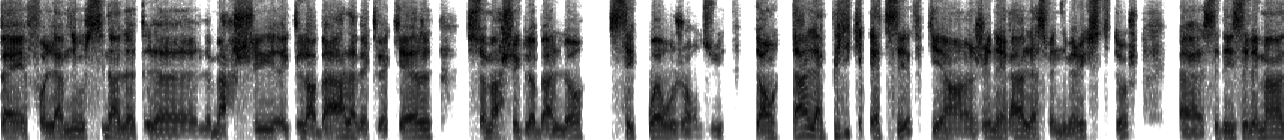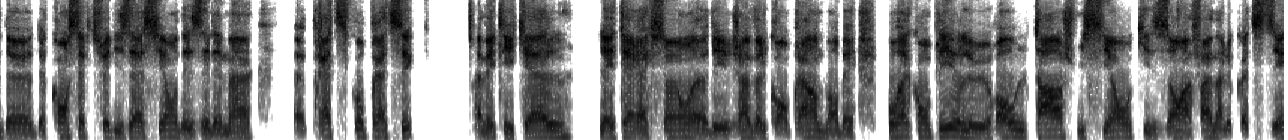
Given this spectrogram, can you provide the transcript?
ben, il faut l'amener aussi dans le, marché global avec lequel ce marché global-là, c'est quoi aujourd'hui? Donc, dans l'applicatif, qui est en général la semaine numérique, ce qui touche, euh, c'est des éléments de, conceptualisation, des éléments euh, pratico-pratiques avec lesquels l'interaction euh, des gens veulent comprendre, bon, ben, pour accomplir le rôle, tâche, mission qu'ils ont à faire dans le quotidien,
